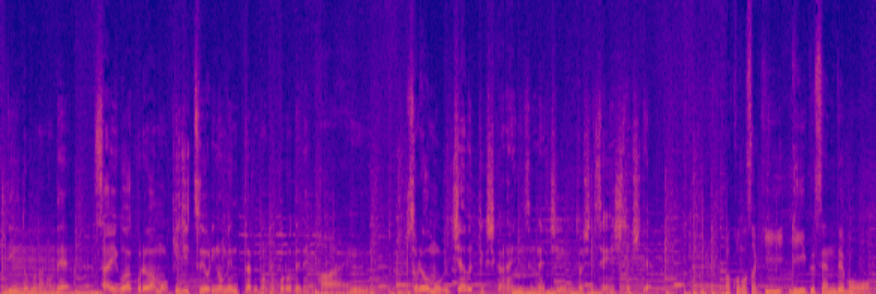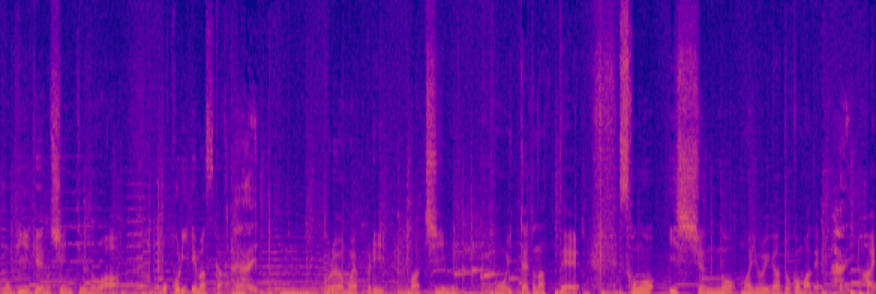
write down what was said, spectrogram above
ていうところなのでうん。最後はこれはもう技術寄りのメンタルのところでね、ーはい、うん、それをもう打ち破っていくしかないんですよねうん。チームとして選手として。まあ、この先リーグ戦でももう PK のシーンっていうのは起こりえますからね、はい。うん、これはもうやっぱり、まあ、チームもう一体となってその一瞬の迷いがどこまで、はい。はい、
